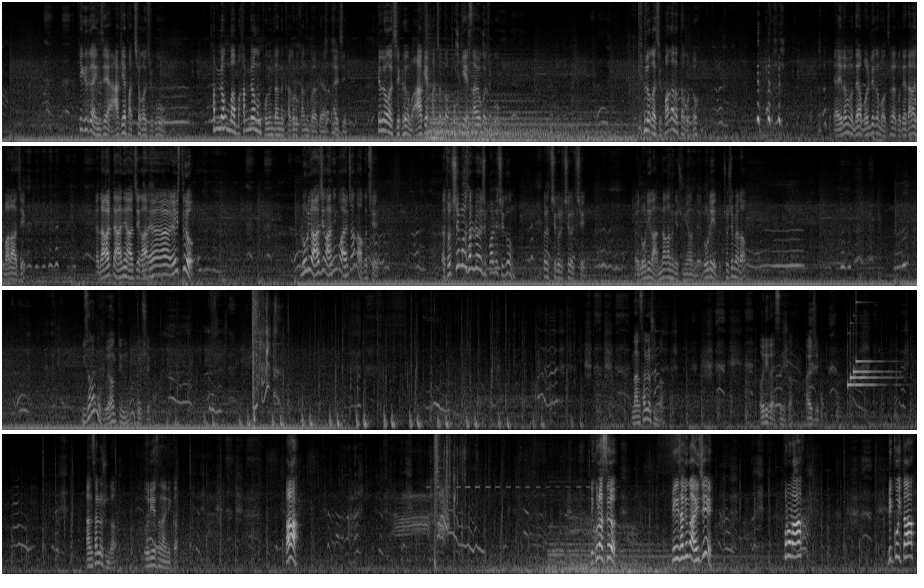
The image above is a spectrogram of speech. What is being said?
피그가 이제 악에 바쳐가지고 한 명만 한 명은 보낸다는 각오로 가는 거야 그냥 알지? 킬러가 지금 악에 바쳤다 도끼에 쌓여가지고 킬러가 지금 화가 났다고요? 야 이러면 내가 멀리 가면 어떡할 거야 내가 나가지 마라 아직 야 나갈 때 아니야 아직 아, 야, 야 에이스 롤이 아직 아닌 거 알잖아, 그치? 야, 저 친구를 살려야지, 빨리 지금. 그렇지, 그렇지, 그렇지. 야, 롤이가 안 나가는 게 중요한데. 롤이, 조심해라. 이 사람은 왜 안 뛰는 거야, 도대체? 난 살려준다. 의리가 있으니까. 알지? 안 살려준다. 의리에서 나니까. 아! 니콜라스! 괜히 살린 거 아니지? 풀어라! 믿고 있다!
